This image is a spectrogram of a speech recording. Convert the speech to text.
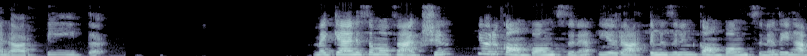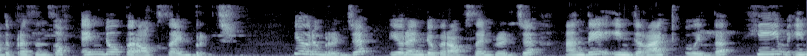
and arteether. Mechanism of action, your compounds, your artemisinin compounds, they have the presence of endoperoxide bridge. Your bridge, your endoperoxide bridge and they interact with the heme in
